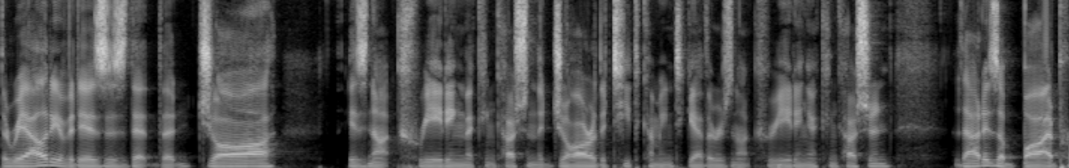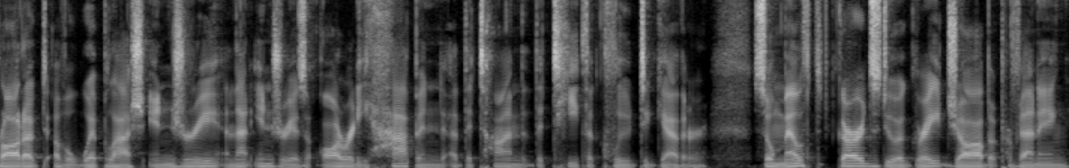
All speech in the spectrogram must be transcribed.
The reality of it is, is that the jaw is not creating the concussion. The jaw or the teeth coming together is not creating a concussion. that is a byproduct of a whiplash injury, and that injury has already happened at the time that the teeth occlude together. So, mouth guards do a great job at preventing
